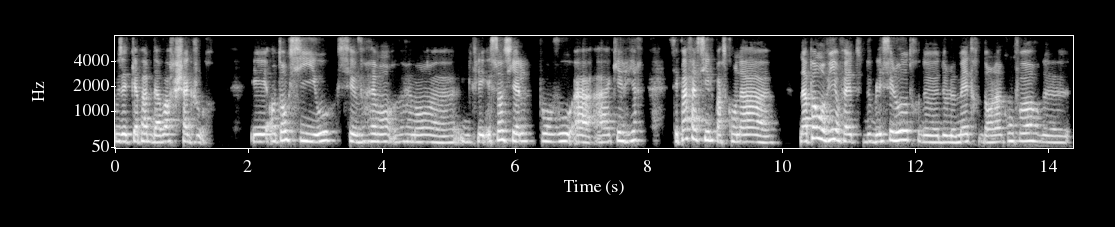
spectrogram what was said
que vous êtes capable d'avoir chaque jour. Et en tant que CEO, c'est vraiment, vraiment euh, une clé essentielle pour vous à, à acquérir. C'est pas facile parce qu'on a n'a pas envie en fait de blesser l'autre, de, de, le mettre dans l'inconfort, de,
